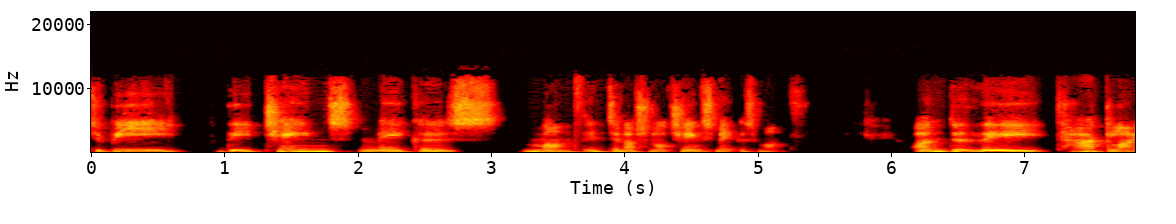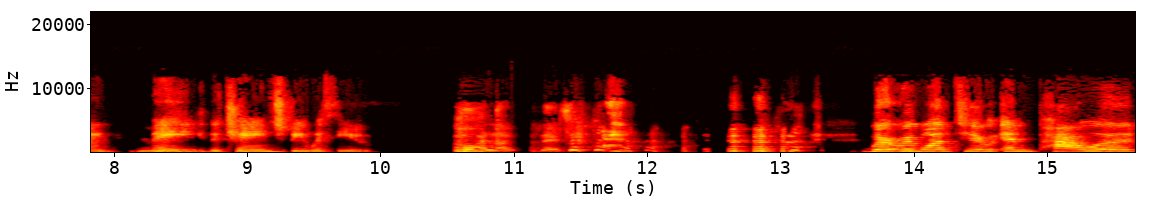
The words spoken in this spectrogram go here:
to be the Changemakers Month, International Changemakers Month, under the tagline "May the change be with you." Oh, I love that. where we want to empower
